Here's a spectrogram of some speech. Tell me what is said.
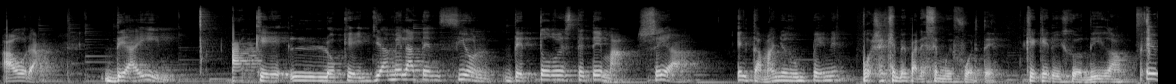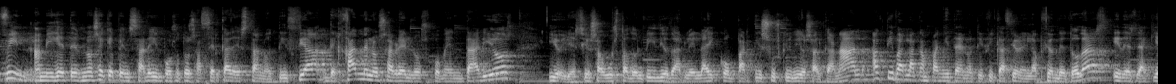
Ahora, de ahí a que lo que llame la atención de todo este tema sea el tamaño de un pene, pues es que me parece muy fuerte. ¿Qué queréis que os diga? En fin, amiguetes, no sé qué pensaréis vosotros acerca de esta noticia. Dejádmelo saber en los comentarios. Y oye, si os ha gustado el vídeo, darle like, compartir, suscribiros al canal, activar la campanita de notificación en la opción de todas. Y desde aquí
